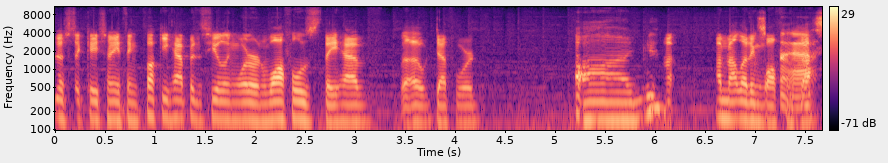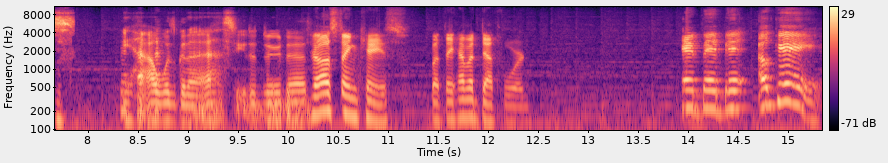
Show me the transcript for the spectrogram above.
just in case anything fucky happens, healing water and waffles, they have uh, death ward. Pog. I'm not letting waffles die. ass. Yeah, I was gonna ask you to do that. Just in case, but they have a death ward. Eh, beh, beh, Okay.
